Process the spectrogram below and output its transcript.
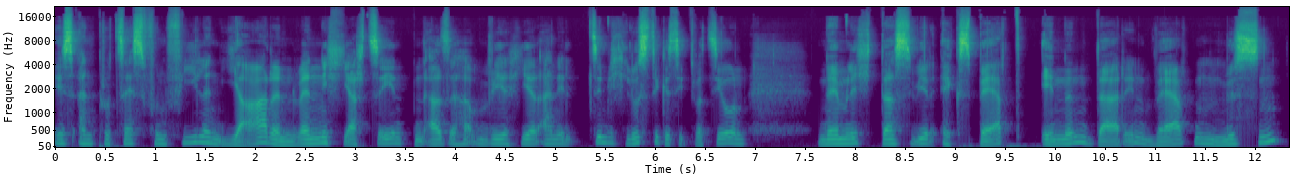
ist ein Prozess von vielen Jahren, wenn nicht Jahrzehnten. Also haben wir hier eine ziemlich lustige Situation, nämlich dass wir Expertinnen darin werden müssen,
